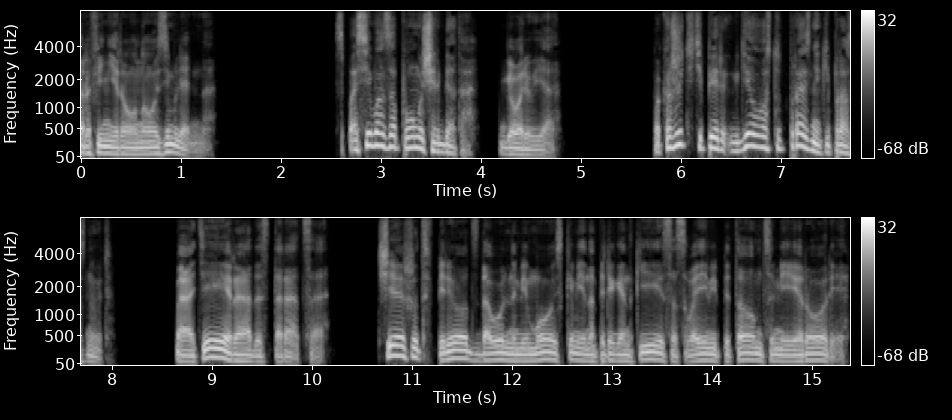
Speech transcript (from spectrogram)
рафинированного землянина. «Спасибо за помощь, ребята», — говорю я. «Покажите теперь, где у вас тут праздники празднуют?» А те и рады стараться. Чешут вперед с довольными моськами на перегонки со своими питомцами и Рори.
